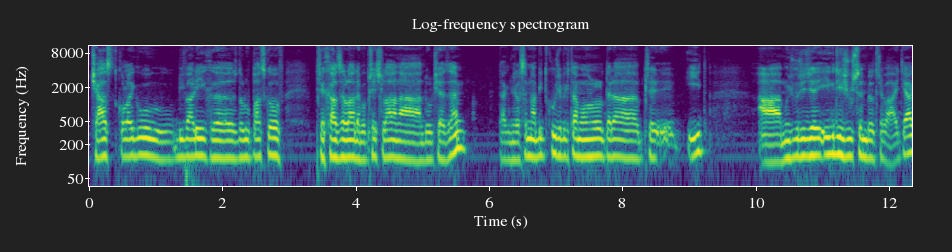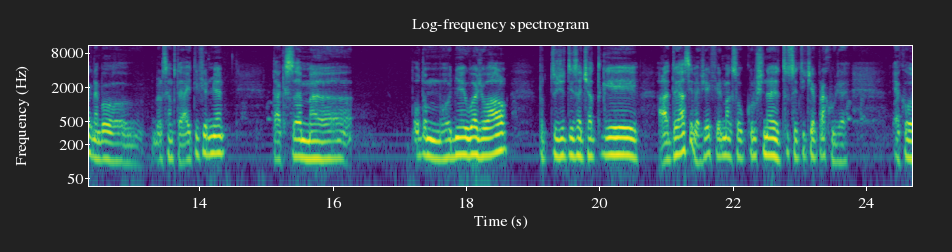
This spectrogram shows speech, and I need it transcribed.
část kolegů bývalých eh, z dolů Paskov přecházela nebo přešla na důl ČSM, tak měl jsem nabídku, že bych tam mohl teda jít. A můžu říct, že i když už jsem byl třeba ajťák, nebo byl jsem v té IT firmě, tak jsem eh, o tom hodně uvažoval, protože ty začátky, ale to je asi ve všech firmách, jsou krušné, co se týče prachu, že? Jako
